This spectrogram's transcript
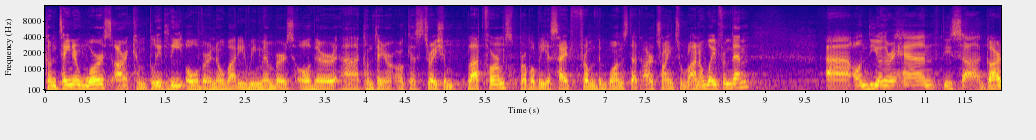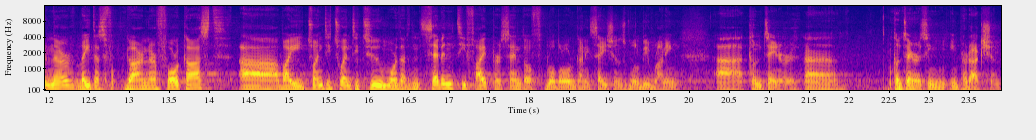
container wars are completely over. Nobody remembers other uh, container orchestration platforms, probably aside from the ones that are trying to run away from them. Uh, on the other hand, this uh, Gartner, latest Gartner forecast, uh, by 2022, more than 75% of global organizations will be running uh, container, uh, containers in, in production.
